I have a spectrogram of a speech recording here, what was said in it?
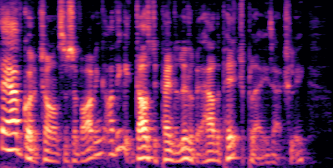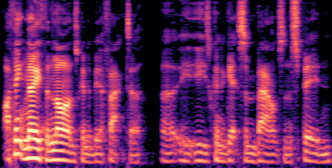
they have got a chance of surviving. I think it does depend a little bit how the pitch plays. Actually, I think Nathan Lyon's going to be a factor. Uh, he, he's going to get some bounce and spin,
